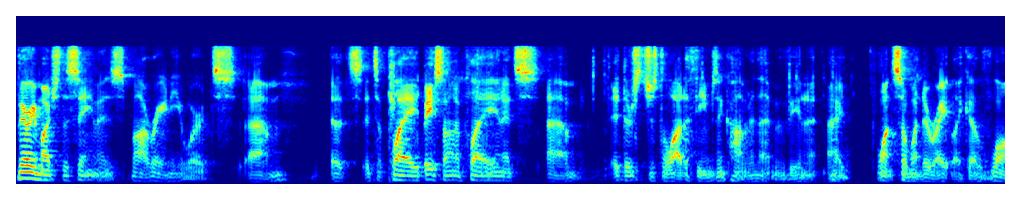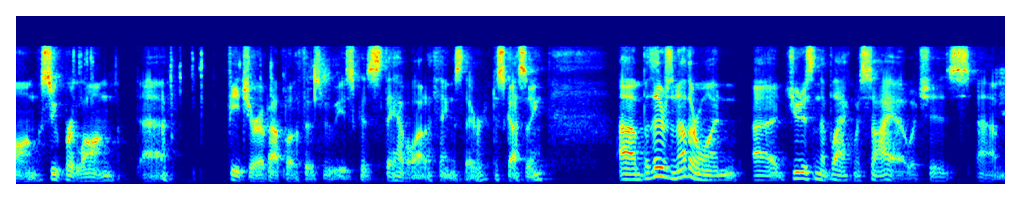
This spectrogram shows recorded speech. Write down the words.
very much the same as Ma Rainey, where it's um, it's it's a play based on a play, and it's um, there's just a lot of themes in common in that movie, and I want someone to write like a long, super long uh, feature about both those movies because they have a lot of things they're discussing. Um, but there's another one, uh, Judas and the Black Messiah, which is um,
